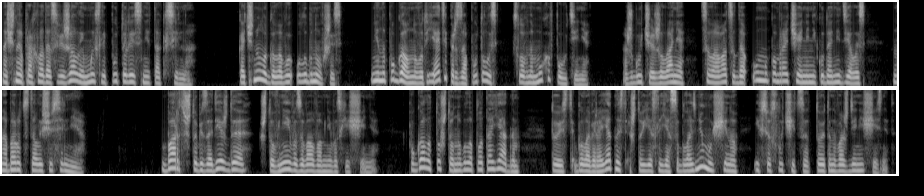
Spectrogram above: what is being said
Ночная прохлада освежала, и мысли путались не так сильно. Качнула головой, улыбнувшись. Не напугал, но вот я теперь запуталась, словно муха в паутине. Жгучее желание Целоваться до ума помрачения никуда не делось, наоборот, стал еще сильнее. Барт, что без одежды, что в ней вызывал во мне восхищение. Пугало то, что оно было плотоядным, то есть была вероятность, что если я соблазню мужчину и все случится, то это наваждение исчезнет.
